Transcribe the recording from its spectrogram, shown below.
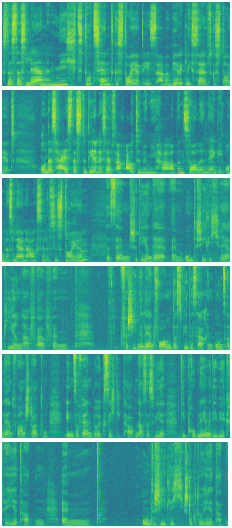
Sodass das Lernen nicht dozentgesteuert ist, aber wirklich selbstgesteuert. Und das heißt, dass Studierende selbst auch Autonomie haben sollen, denke ich, um das Lernen auch selbst zu steuern. Dass ähm, Studierende ähm, unterschiedlich reagieren auf, auf ähm, verschiedene Lernformen, dass wir das auch in unserer Lernveranstaltung insofern berücksichtigt haben, als dass wir die Probleme, die wir kreiert hatten, ähm, unterschiedlich strukturiert hatten.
